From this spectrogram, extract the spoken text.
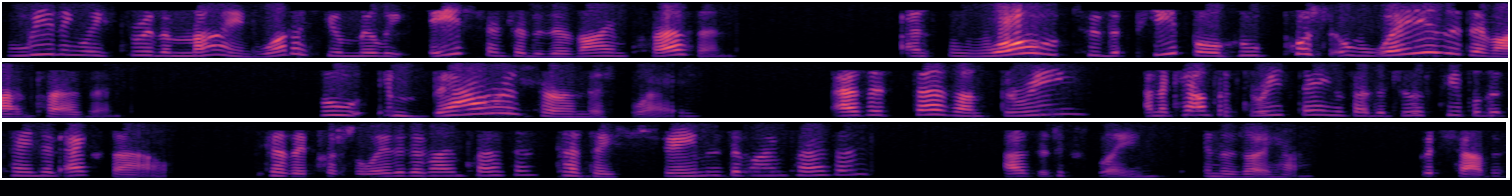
fleetingly through the mind. What a humiliation to the divine presence. And woe to the people who push away the divine presence, who embarrass her in this way. As it says on three, on account of three things are the Jewish people detained in exile because they push away the divine presence, because they shame the divine presence, as it explains in the Zohar. Good Shabbos.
